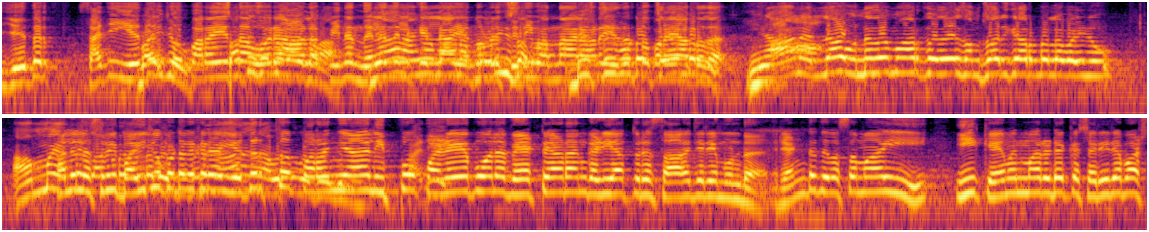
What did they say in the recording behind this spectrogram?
എതിർ സജി എതിർത്ത് ബൈജു, പറയുന്ന ഒരാൾ പിന്നെ ഞാൻ നിലനിൽക്കില്ല എന്നുള്ള സ്ഥിതി പ്രൊഡ്യൂസർ, വന്നാലാണ് ഡിസ്ട്രിബ്യൂട്ടർ എതിർത്ത് പറയാത്തത്. ഞാൻ എല്ലാ ഉന്നതന്മാർക്കും അതേ സംസാരിക്കാറുണ്ടല്ലോ ബൈജു. അമ്മ അല്ലല്ല ശ്രീ ബൈജു ബൈജു. കൊട്ടരക്കര എതിർത്ത് പറഞ്ഞാൽ ഇപ്പോ പഴയ പോലെ വേട്ടയാടാൻ കഴിയാത്തൊരു സാഹചര്യമുണ്ട്. രണ്ട് ദിവസമായി ഈ കേമന്മാരുടെയൊക്കെ ശരീരഭാഷ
